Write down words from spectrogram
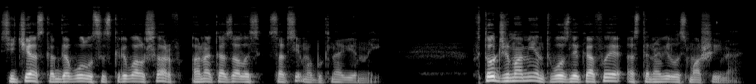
Сейчас, когда волосы скрывал шарф, она казалась совсем обыкновенной. В тот же момент возле кафе остановилась машина.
